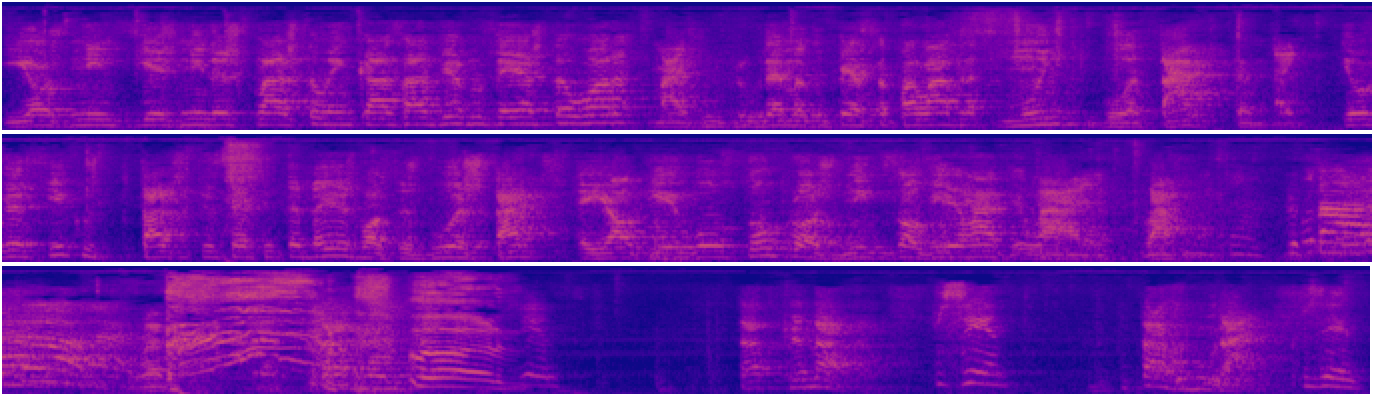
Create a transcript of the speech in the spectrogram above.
E aos meninos e as meninas que lá estão em casa a ver-nos a esta hora, mais um programa do Peça Palavra, muito boa tarde também. Eu agradecia que os deputados trouxessem também as vossas boas tardes em alto e em bom som para os meninos ouvirem lá, lá, lá. Lord! Deputado Canadas, Presente, deputado Moraes. presente.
